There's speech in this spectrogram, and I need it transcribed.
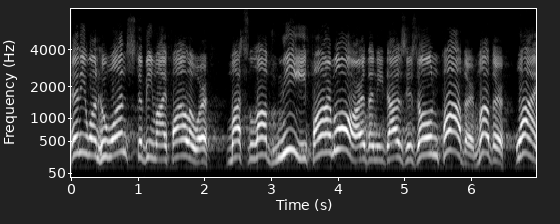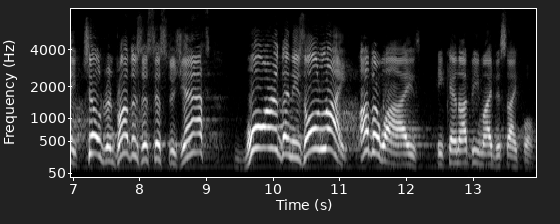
Anyone who wants to be my follower must love me far more than he does his own father, mother, wife, children, brothers or sisters. Yes, more than his own life. Otherwise, he cannot be my disciple.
